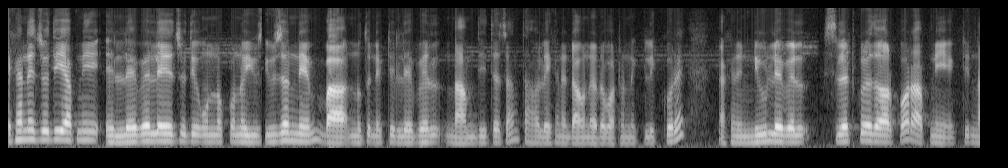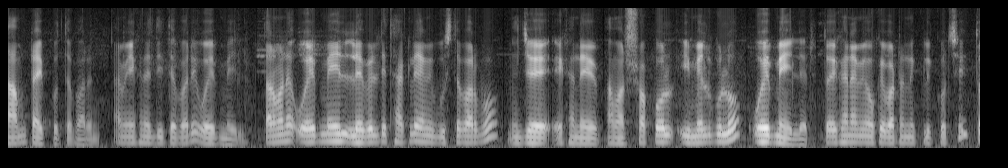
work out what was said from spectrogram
এখানে যদি আপনি লেভেলে যদি অন্য কোনো ইউজার নেম বা নতুন একটি লেভেল নাম দিতে চান, তাহলে এখানে ডাউন অ্যারো বাটনে ক্লিক করে এখানে নিউ লেভেল সিলেক্ট করে দেওয়ার পর আপনি একটি নাম টাইপ করতে পারেন। আমি এখানে দিতে পারি ওয়েব মেইল তার মানে ওয়েব মেইল লেভেলটি থাকলে আমি বুঝতে পারব যে এখানে আমার সকল ইমেলগুলো ওয়েব মেইলের তো এখানে আমি ওকে বাটনে ক্লিক করছি। তো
